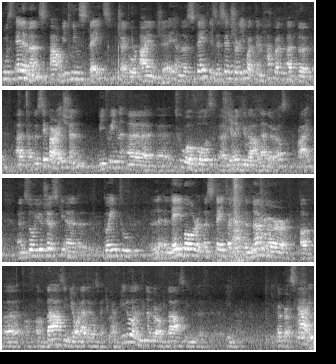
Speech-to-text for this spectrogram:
whose elements are between states, which I call i and j, and a state is essentially what can happen at the, at, at the separation between uh, uh, two of those uh, irregular ladders, right? And so you're just going to label a state by the number of, of of bars in your ladders that you have below and the number of bars in the in, in upper slide.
